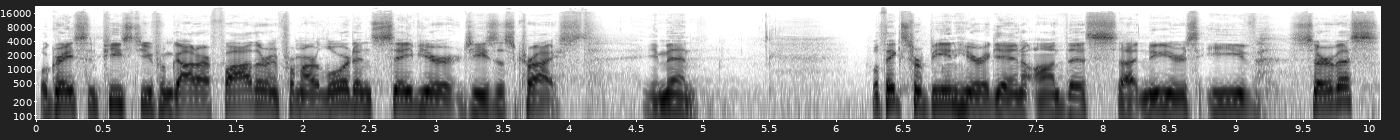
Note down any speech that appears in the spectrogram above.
Well, grace and peace to you from God our Father and from our Lord and Savior Jesus Christ. Amen. Well, thanks for being here again on this uh, New Year's Eve service.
